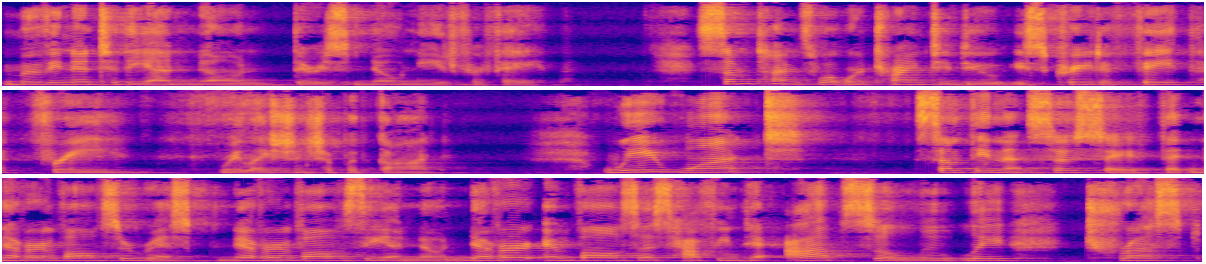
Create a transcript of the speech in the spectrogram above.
moving into the unknown, there is no need for faith. Sometimes what we're trying to do is create a faith free relationship with God. We want something that's so safe that never involves a risk, never involves the unknown, never involves us having to absolutely trust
